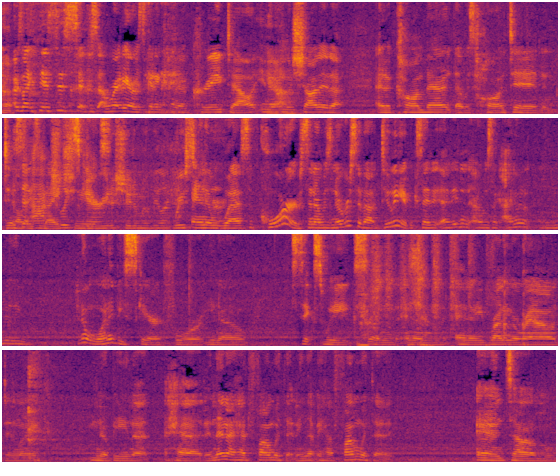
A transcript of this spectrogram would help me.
I was like, this is because already I was getting kind of creeped out. You know, Yeah. was shot at a at a convent that was haunted and did Is all it these night actually shoots. scary to shoot a movie like Were you And scared? in West, of course. And I was nervous about doing it because I, I didn't. I was like, I don't really, I don't want to be scared for you know, six weeks and and and running around and like, you know, being that head. And then I had fun with it, and he let me have fun with it. And um,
